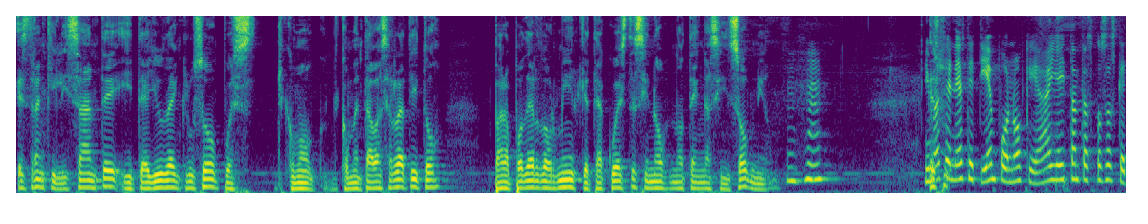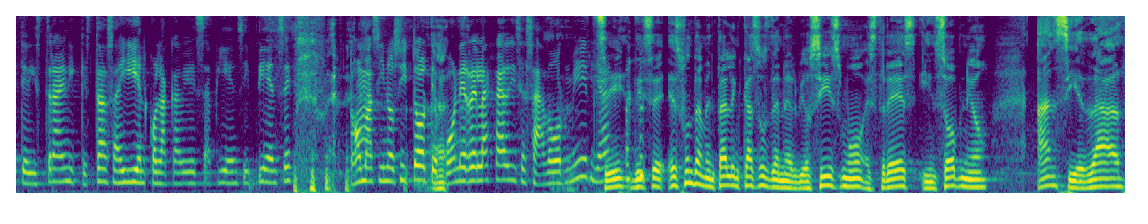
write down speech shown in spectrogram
es tranquilizante y te ayuda incluso, pues, como comentaba hace ratito, para poder dormir, que te acuestes y no, no tengas insomnio. Y más en este tiempo, ¿no? Que hay, hay tantas cosas que te distraen y que estás ahí con la cabeza, piense y piense. Tomas inosito, te ah. pone relajado y dices a dormir ya. Sí, dice, es fundamental en casos de nerviosismo, estrés, insomnio, ansiedad,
